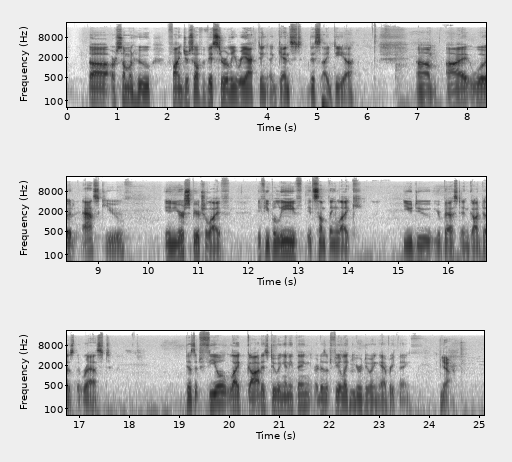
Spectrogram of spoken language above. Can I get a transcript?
uh, are someone who finds yourself viscerally reacting against this idea, um, I would ask you in your spiritual life if you believe it's something like you do your best and God does the rest. Does it feel like God is doing anything, or does it feel like mm. you're doing everything? Yeah.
